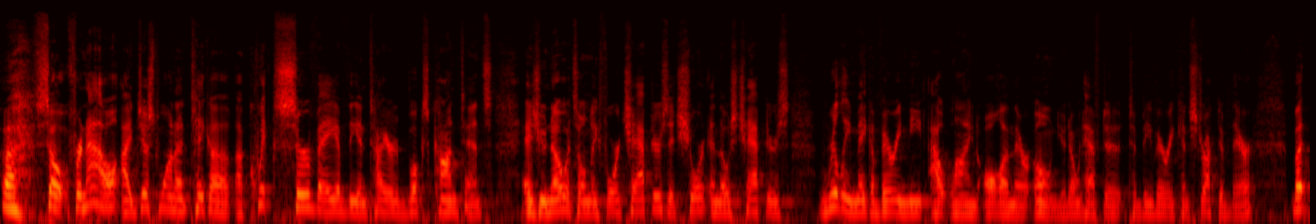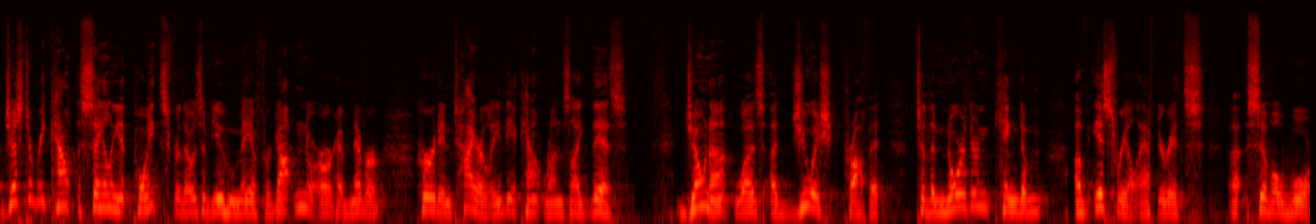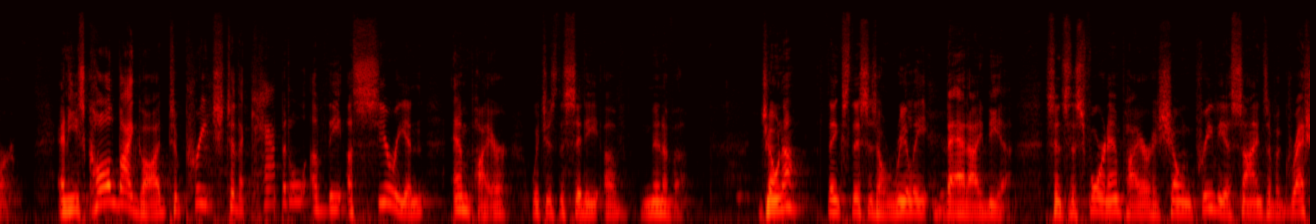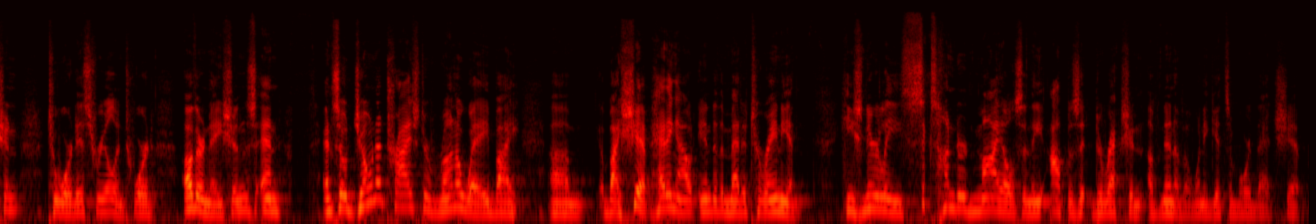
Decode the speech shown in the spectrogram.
Uh, so, for now, I just want to take a, a, quick survey of the entire book's contents. As you know, it's only four chapters, it's short, and those chapters really make a very neat outline all on their own. You don't have to, to be very constructive there. But just to recount the salient points for those of you who may have forgotten or, have never heard entirely, the account runs like this Jonah was a Jewish prophet to the northern kingdom of Israel after its uh, civil war. And he's called by God to preach to the capital of the Assyrian Empire, which is the city of Nineveh. Jonah thinks this is a really bad idea, since this foreign empire has shown previous signs of aggression toward Israel and toward other nations. And, and so Jonah tries to run away by, um, by ship, heading out into the Mediterranean. He's nearly 600 miles in the opposite direction of Nineveh when he gets aboard that ship.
